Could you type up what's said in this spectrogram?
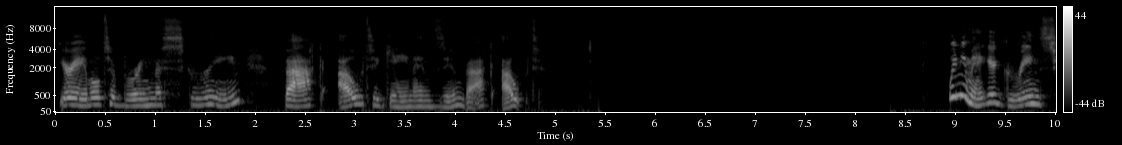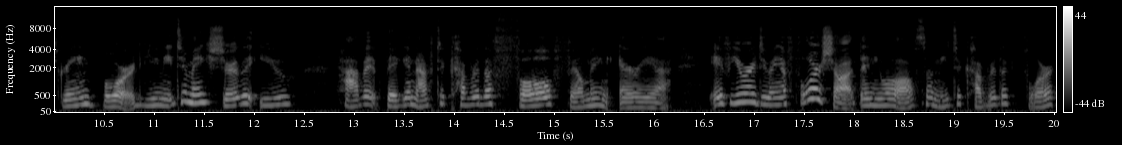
you're able to bring the screen back out again and zoom back out. When you make a green screen board, you need to make sure that you have it big enough to cover the full filming area. If you are doing a floor shot, then you will also need to cover the floor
